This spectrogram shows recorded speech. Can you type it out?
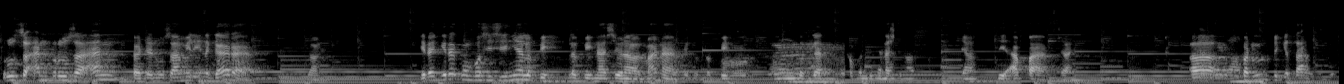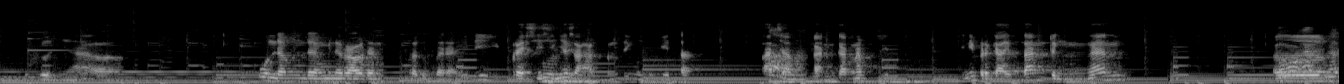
perusahaan-perusahaan badan usaha milik negara. Kira-kira komposisinya lebih lebih nasional mana gitu, lebih menguntungkan kepentingan nasional yang di apa misalnya. Uh, perlu diketahui sebetulnya uh, undang-undang mineral dan batu bara ini presisinya oh, sangat penting untuk kita tajamkan karena ini berkaitan dengan oh, uh,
